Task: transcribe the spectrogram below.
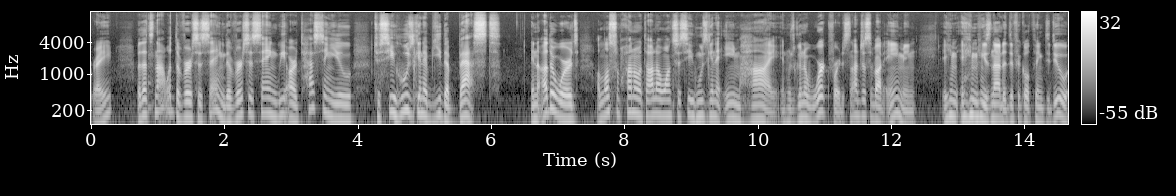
right? But that's not what the verse is saying. The verse is saying we are testing you to see who's going to be the best. In other words, Allah subhanahu wa ta'ala wants to see who's going to aim high and who's going to work for it. It's not just about aiming. Aim, aiming is not a difficult thing to do.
